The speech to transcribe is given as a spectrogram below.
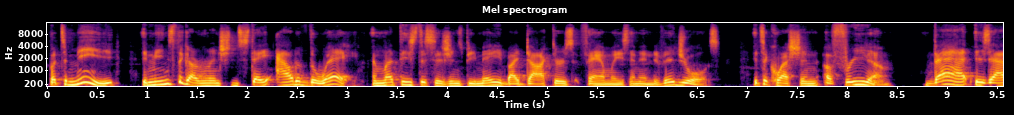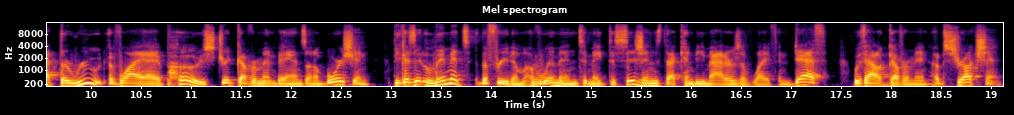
But to me, it means the government should stay out of the way and let these decisions be made by doctors, families, and individuals. It's a question of freedom. That is at the root of why I oppose strict government bans on abortion, because it limits the freedom of women to make decisions that can be matters of life and death without government obstruction.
